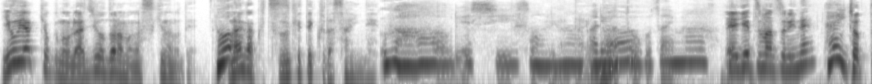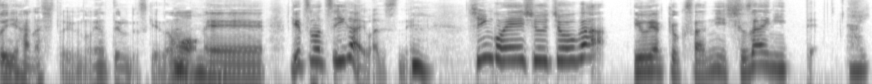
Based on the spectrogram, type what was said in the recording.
有薬局のラジオドラマが好きなので、お長く続けてくださいね。うわー、嬉しい、そんな。ありがとうございます。えー月末にね、はいちょっといい話というのをやってるんですけれども、うんうんえー月末以外はですね、うん新語編集長が有薬局さんに取材に行って、はい。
